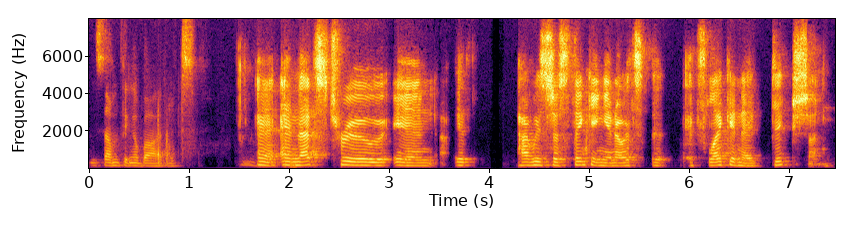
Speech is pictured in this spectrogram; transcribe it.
do something about it. And, and that's true in it. I was just thinking, you know, it's it's like an addiction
